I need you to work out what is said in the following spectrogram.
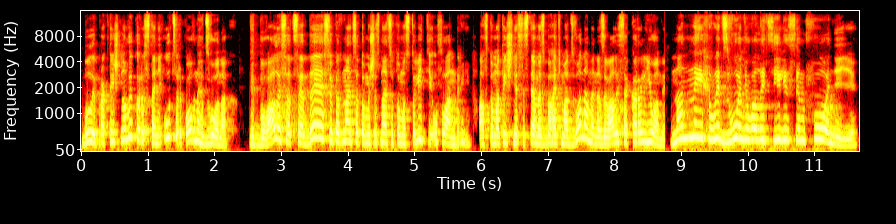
були практично використані у церковних дзвонах. Відбувалося це десь у 15-16 столітті у Фландрії. Автоматичні системи з багатьма дзвонами називалися карельйони. На них видзвонювали цілі симфонії.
